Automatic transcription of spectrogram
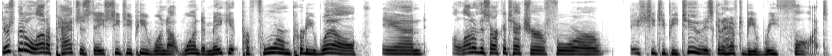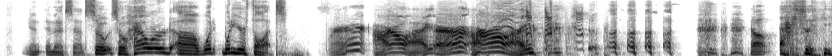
there's been a lot of patches to HTTP 1.1 to make it perform pretty well. And a lot of this architecture for HTTP two is going to have to be rethought in, in that sense. So, so Howard, uh, what what are your thoughts? ROI, ROI. no, actually,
